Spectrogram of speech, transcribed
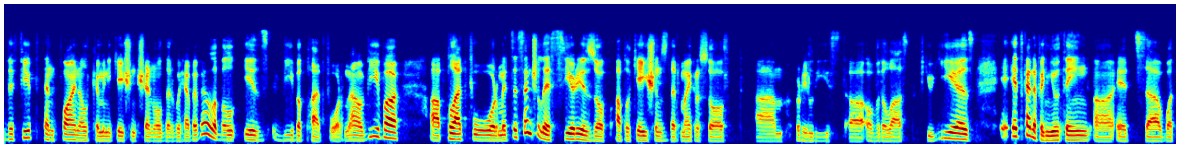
The fifth and final communication channel that we have available is Viva Platform. Now, Viva uh, Platform, it's essentially a series of applications that Microsoft um, released uh, over the last few years. It's kind of a new thing. Uh, it's uh, what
